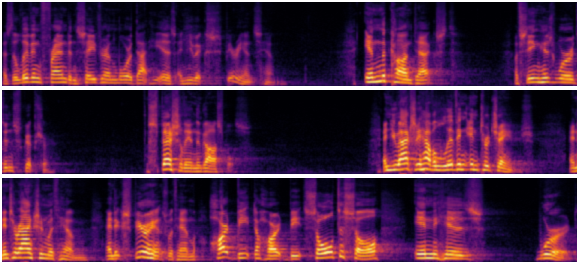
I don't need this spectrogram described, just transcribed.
as the living friend and Savior and Lord that He is, and you experience Him in the context of seeing His words in Scripture, especially in the Gospels. And you actually have a living interchange, an interaction with Him, and experience with Him, heartbeat to heartbeat, soul to soul, in His Word.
